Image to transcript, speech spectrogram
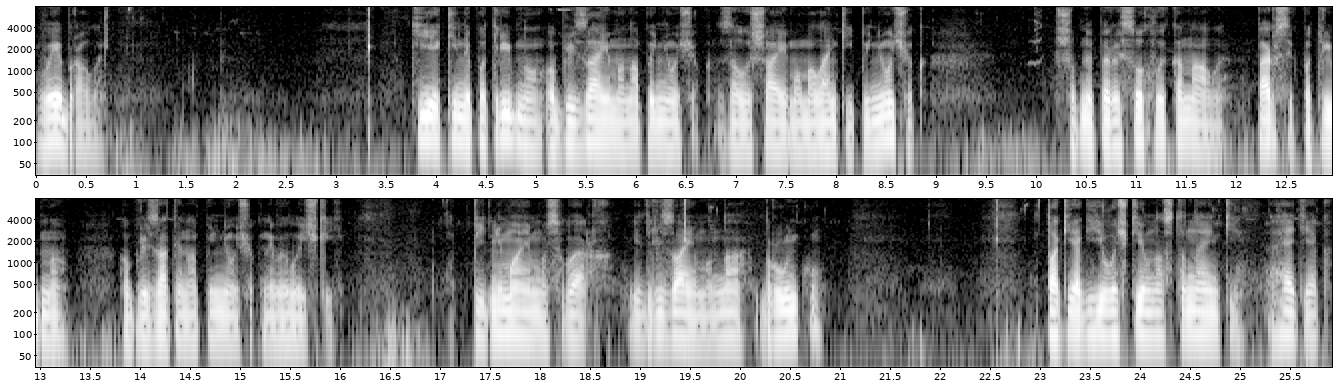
Вибрали. Ті, які не потрібно, обрізаємо на пеньочок. Залишаємо маленький пеньочок, щоб не пересохли канали. Персик потрібно обрізати на пеньочок невеличкий. Піднімаємось вверх, відрізаємо на бруньку. Так як гілочки в нас тоненькі, геть як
